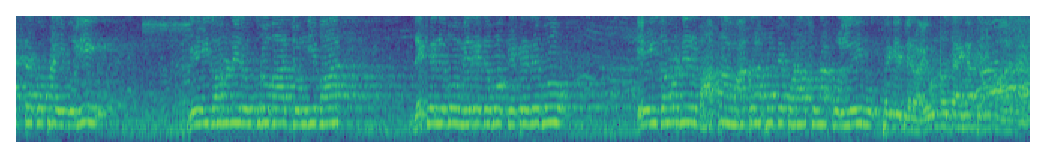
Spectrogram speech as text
একটা কথাই বলি, যে এই ধরনের উগ্রবাদ, জঙ্গিবাদ, দেখে নেব, মেরে দেব কেটে দেব এই ধরনের ভাষা মাদ্রাসাতে পড়াশোনা করলেই মুখ থেকে বেরোয়, অন্য জায়গা থেকে পাওয়া যায়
